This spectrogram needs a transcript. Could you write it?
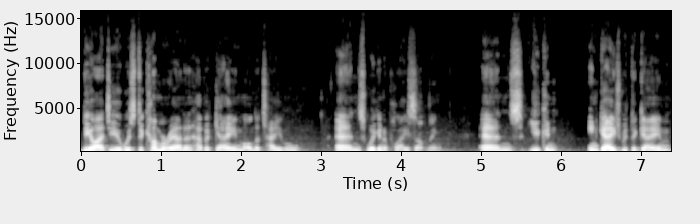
The idea was to come around and have a game on the table, and we're going to play something, and you can engage with the game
